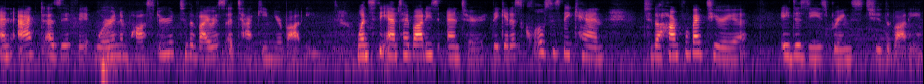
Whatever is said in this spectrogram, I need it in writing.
and act as if it were an imposter to the virus attacking your body. Once the antibodies enter, they get as close as they can to the harmful bacteria a disease brings to the body.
